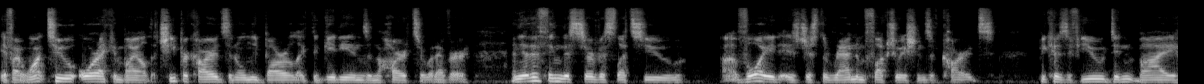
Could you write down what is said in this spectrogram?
if I want to, or I can buy all the cheaper cards and only borrow like the Gideons and the Hearts or whatever. And the other thing this service lets you uh, avoid is just the random fluctuations of cards. Because if you didn't buy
